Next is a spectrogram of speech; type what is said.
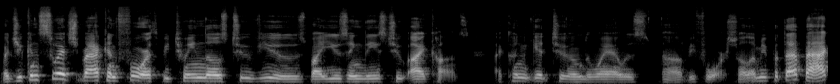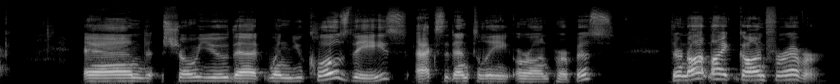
But you can switch back and forth between those two views by using these two icons. I couldn't get to them the way I was uh, before. So let me put that back and show you that when you close these, accidentally or on purpose, they're not like gone forever.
